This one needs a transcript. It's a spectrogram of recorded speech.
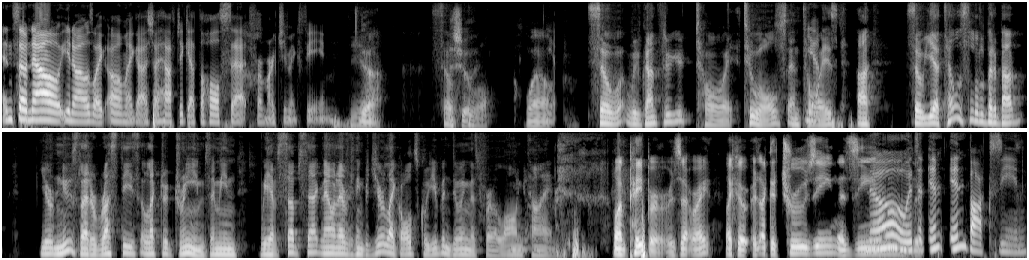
And so now, you know, I was like, "Oh my gosh, I have to get the whole set from Archie McPhee." Yeah. So That's really- cool. Wow. Yeah. So we've gone through your toy tools and Yeah. toys. Uh, so yeah, tell us a little bit about your newsletter, Rusty's Electric Dreams. I mean, we have Substack now and everything, but you're like old school. You've been doing this for a long time. On paper, is that right? Like a like a true zine, a zine. No, it's an in- inbox zine.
